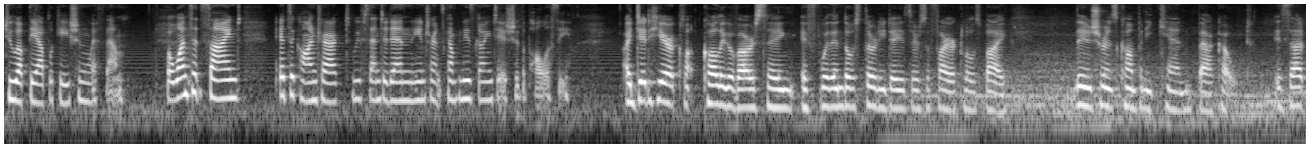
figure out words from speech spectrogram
do up the application with them. But once it's signed, it's a contract. We've sent it in. The insurance company is going to issue the policy. I did hear a cl- colleague of ours saying if within those 30 days there's a fire close by, the insurance company can back out. Is that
